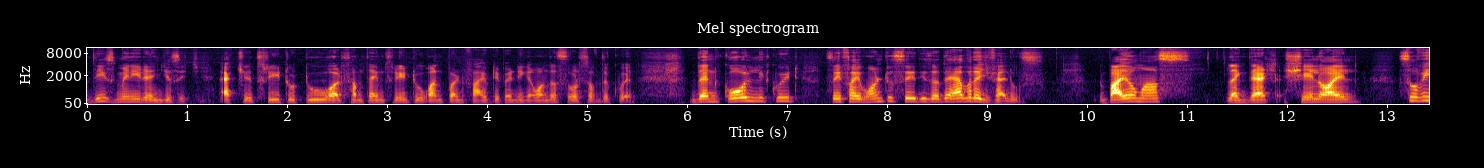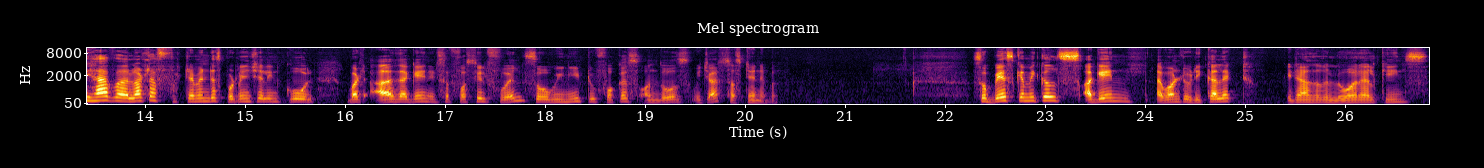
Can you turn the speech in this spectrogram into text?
these many ranges actually 3 to 2 or sometimes 3 to 1.5 depending on the source of the coal. Then coal liquid, so if I want to say these are the average values, biomass like that, shale oil. So, we have a lot of tremendous potential in coal, but as again it is a fossil fuel. So, we need to focus on those which are sustainable. So, base chemicals again I want to recollect it has the lower alkenes,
